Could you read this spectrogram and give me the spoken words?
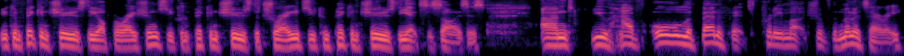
you can pick and choose the operations, you can pick and choose the trades, you can pick and choose the exercises, and you have all the benefits pretty much of the military,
